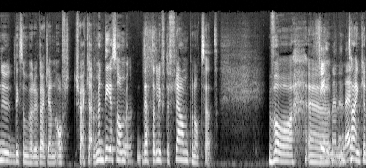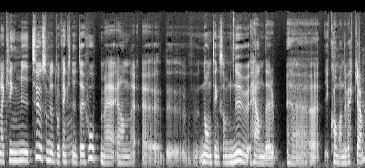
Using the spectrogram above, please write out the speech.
nu liksom var det verkligen off track här. Men det som Mm. detta lyfte fram på något sätt var eh, Filmen, tankarna kring metoo som jag då kan knyta ihop med en, eh, någonting som nu händer eh, kommande vecka.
